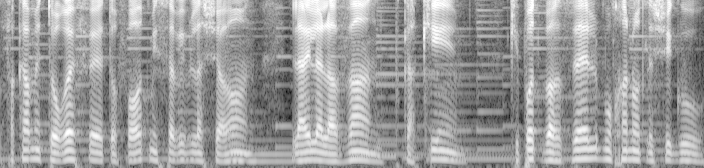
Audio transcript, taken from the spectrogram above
הפקה מטורפת, הופעות מסביב לשעון, לילה לבן, פקקים, כיפות ברזל מוכנות לשיגור,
